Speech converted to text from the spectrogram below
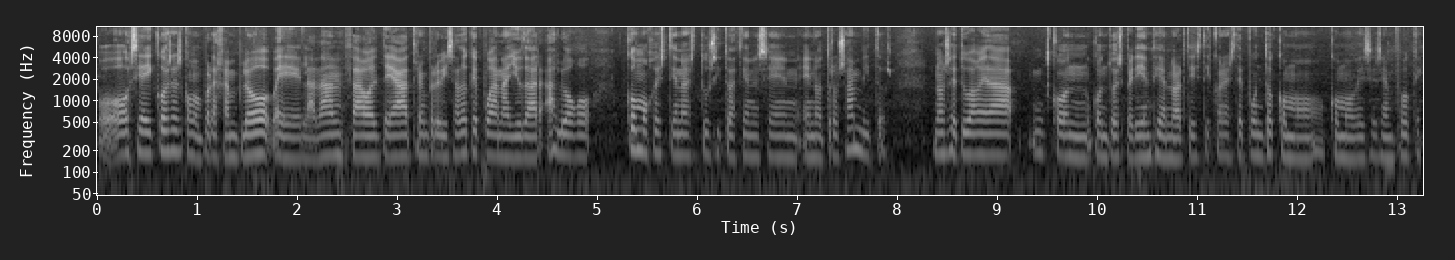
o, si hay cosas como, por ejemplo, eh, la danza o el teatro improvisado que puedan ayudar a luego cómo gestionas tus situaciones en, en otros ámbitos. No sé, tú, Agueda, con, con, tu experiencia en lo artístico en este punto, ¿cómo, cómo ves ese enfoque?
